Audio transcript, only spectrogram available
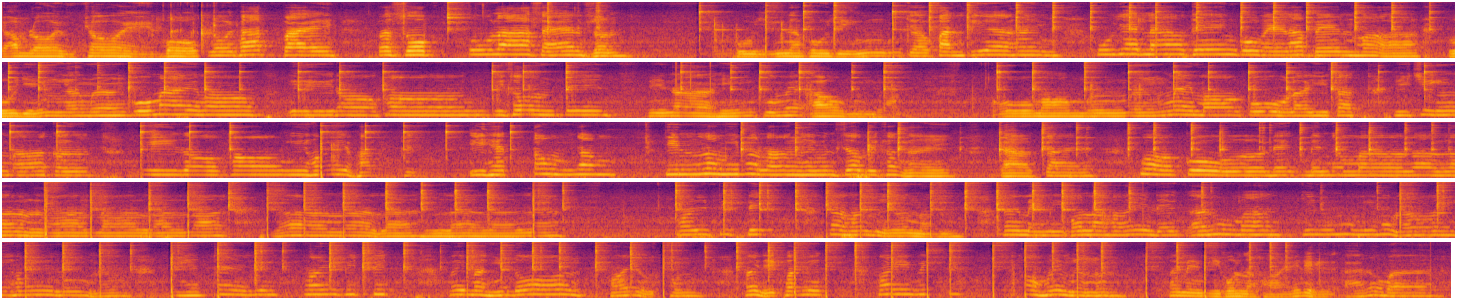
ยอมโรยโชยโบกโรยพัดไป ประสบอุลาแสนสน ผู้หญิงนะผู้หญิงกูจะฟันเสียให้กูเย็ดแล้วทิ้งกูไม่รับเป็นพ่อผู้หญิงอย่างเมืองกูไม่มองอีดอกทองอีส้นตีนอีหน้าหิงกูไม่เอามึงหรอก กูมองมึงมึงไม่มองกูเลยสัตว์อีจริงมาเกิด อีดอกทองอีหอยผัดเผ็ดอีเห็ดต้มยำกินแล้วมีพลังให้มันเสียไปข้างในจากใจพวกกูเด็กเบญจมาลาลาลาลาลาลาลาลาลาลาลาลาหอยปิดปิดถ้าหอยเมืองหน่อย ให้ไม่มีคนละหอยเด็กอนุบาลกินแล้วมีพลังหอยนุ่งหลังเหตุแท้ยินหอยปิดปิดให้มาหิโดนให้อดทนให้เด็กพันนิดให้วิทย์เข้าให้เมืองนนท์ให้ไม่มีคนละหอยเด็กอาโรมา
